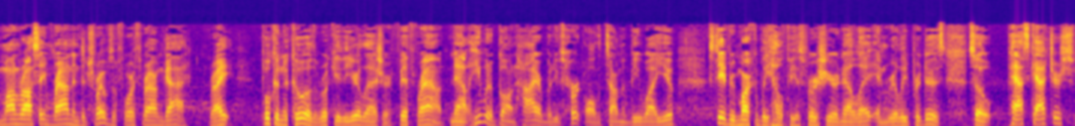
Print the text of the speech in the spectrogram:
Amon-Ra St. Brown in Detroit was a fourth round guy, right? Puka Nacua, the rookie of the year last year, fifth round. Now, he would have gone higher, but he was hurt all the time at BYU. Stayed remarkably healthy his first year in LA and really produced. So, pass catchers,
